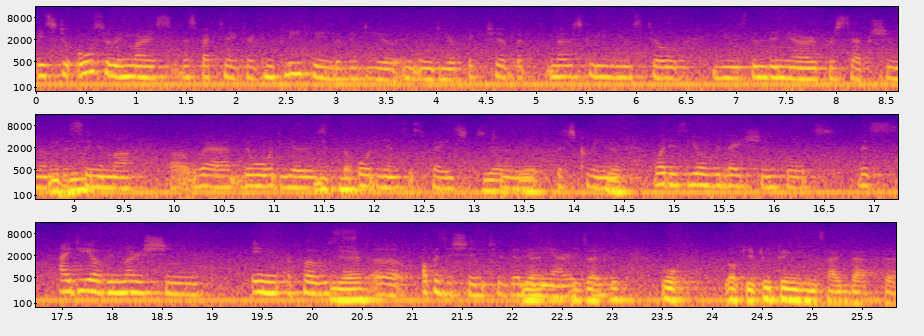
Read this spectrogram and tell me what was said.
is to also immerse the spectator completely in the video and audio picture, but mostly you still use the linear perception of the Mhm. cinema, uh, where the audio is, the Mhm. audience is faced Yeah, to yeah. the screen. Yeah. What is your relation towards this idea of immersion in oppose, Yeah. uh, opposition to the Yeah, linearity? Exactly. Oh, okay, two things inside that. Uh,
